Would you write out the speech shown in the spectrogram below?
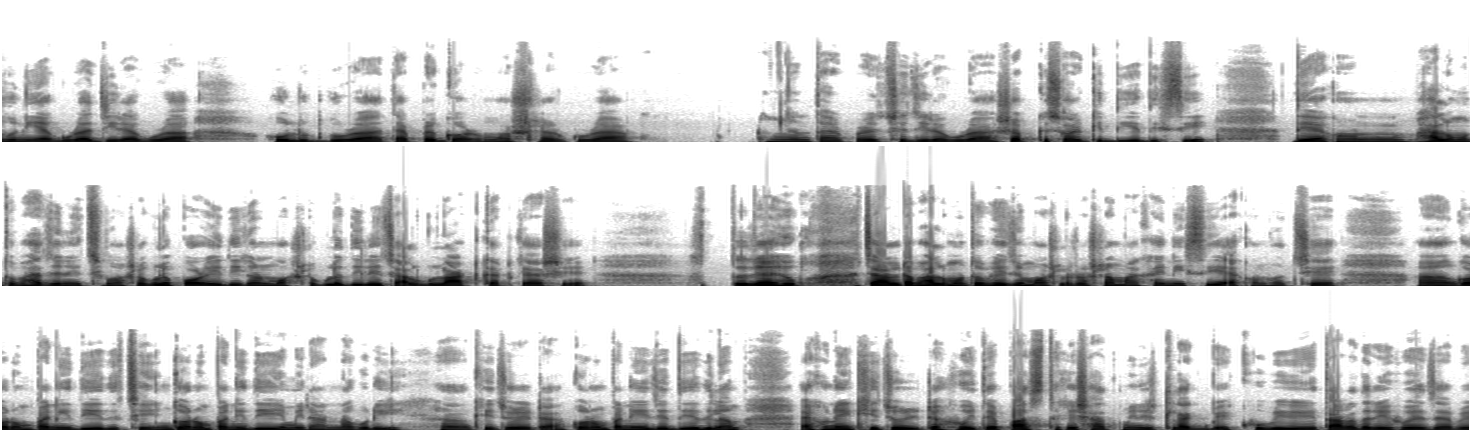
ধনিয়া গুঁড়া, জিরা গুঁড়া, হলুদ গুঁড়া, তারপরে গরম মশলার গুঁড়া তারপরে হচ্ছে জিরা গুঁড়া সব কিছু আর কি দিয়ে দিছি। দিয়ে এখন ভালো মতো ভাজে নিচ্ছি। মশলাগুলো পরেই দিই, কারণ মশলাগুলো দিলেই চালগুলো আটকে আটকে আসে। তো যাই হোক, চালটা ভালো মতো ভেজে মশলা টশলা মাখাই নিছি। এখন হচ্ছে গরম পানি দিয়ে দিচ্ছি। গরম পানি দিয়ে আমি রান্না করি খিচুড়িটা। গরম পানি যে দিয়ে দিলাম, এখন এই খিচুড়িটা হইতে পাঁচ থেকে সাত মিনিট লাগবে। খুবই তাড়াতাড়ি হয়ে যাবে।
